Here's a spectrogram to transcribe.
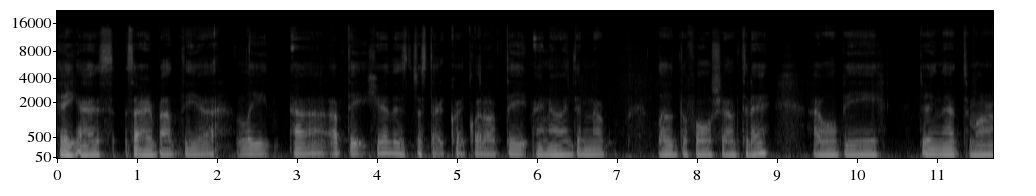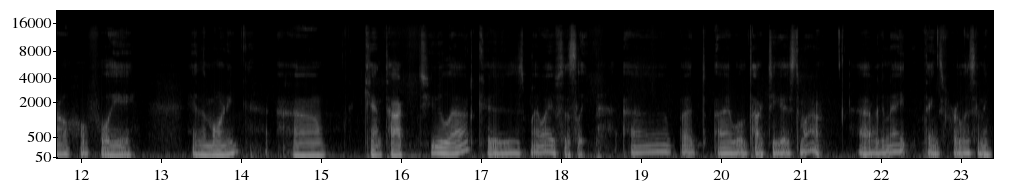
Hey guys, sorry about the uh, late uh, update here. There's just a quick little update. I know I didn't upload the full show today. I will be doing that tomorrow, hopefully in the morning. Um, can't talk too loud because my wife's asleep. Uh, but I will talk to you guys tomorrow. Have a good night. Thanks for listening.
